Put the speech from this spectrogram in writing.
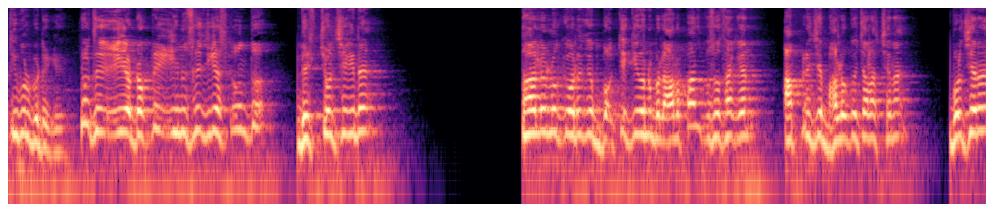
কি বলব এটাকে? চলছে এই ডক্টর ইউনুসকে জিজ্ঞেস করুন তো দেশ চলছে কিনা? তাহলে লোকে ওটাকে ব- কে কি বলে আরও পাঁচ বছর থাকেন আপনি যে ভালো করে চালাচ্ছে না? বলছে না?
